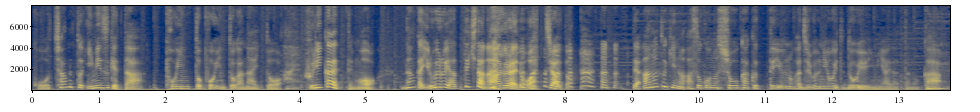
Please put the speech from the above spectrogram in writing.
こうちゃんと意味づけたポイントポイントがないと、はい、振り返ってもなんかいろいろやってきたなぐらいで終わっちゃうと。であの時のあそこの昇格っていうのが自分においてどういう意味合いだったのか、うん、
